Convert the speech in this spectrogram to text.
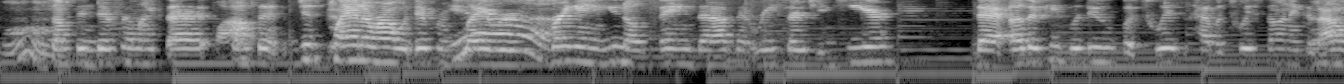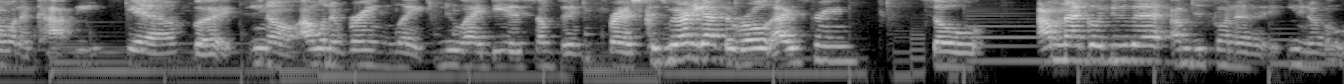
Mm. something different like that. Wow. Something just playing around with different Yeah. flavors, bringing you know things that I've been researching here that other people do, but twist have a twist on it because I don't want to copy yeah. but you know i want to bring like new ideas something fresh because we already got the rolled ice cream so i'm not gonna do that i'm just gonna you know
